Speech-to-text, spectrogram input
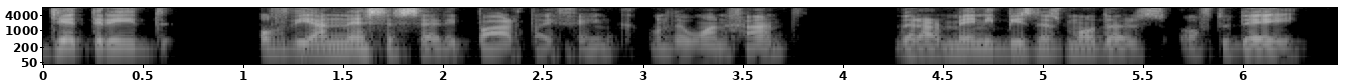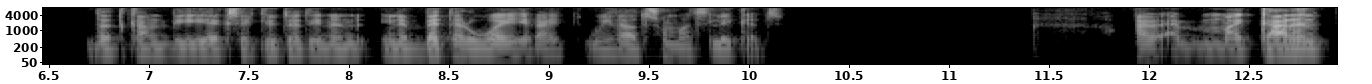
get rid of the unnecessary part, I think, on the one hand. There are many business models of today that can be executed in, an, in a better way, right? Without so much leakage. I, my current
